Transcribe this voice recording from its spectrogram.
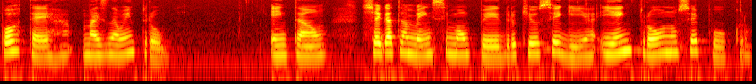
por terra, mas não entrou. Então chega também Simão Pedro, que o seguia, e entrou no sepulcro.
